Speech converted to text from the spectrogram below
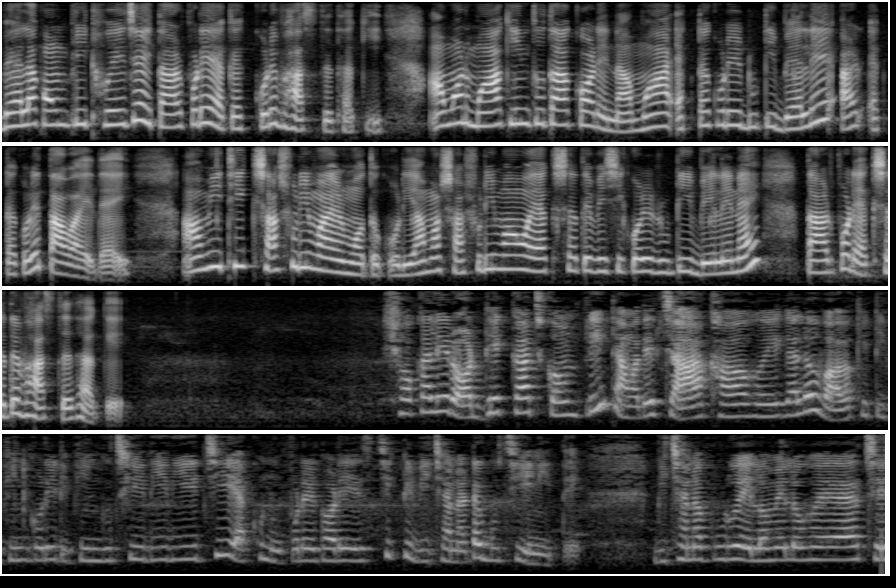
বেলা কমপ্লিট হয়ে যায়, তারপরে এক এক করে ভাজতে থাকি। আমার মা কিন্তু তা করে না, মা একটা করে রুটি বেলে আর একটা করে তাওয়ায় দেয়। আমি ঠিক শাশুড়ি মায়ের মতো করি, আমার শাশুড়ি মাও একসাথে বেশি করে রুটি বেলে নেয়, তারপর একসাথে ভাজতে থাকে। সকালের অর্ধেক কাজ কমপ্লিট, আমাদের চা খাওয়া হয়ে গেল, বাবাকে টিফিন করে টিফিন গুছিয়ে দিয়ে দিয়েছি, এখন উপরের ঘরে এসছি একটু বিছানাটা গুছিয়ে নিতে। বিছানা পুরো এলোমেলো হয়ে আছে।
